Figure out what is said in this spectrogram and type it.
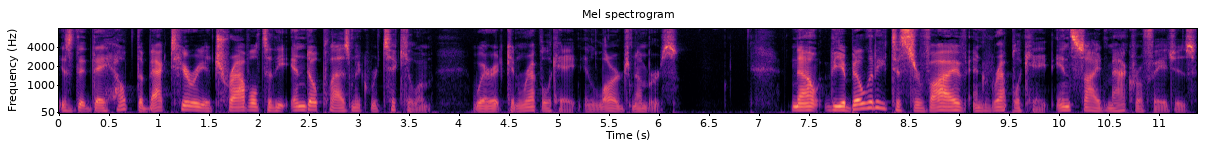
is that they help the bacteria travel to the endoplasmic reticulum, where it can replicate in large numbers. Now, the ability to survive and replicate inside macrophages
